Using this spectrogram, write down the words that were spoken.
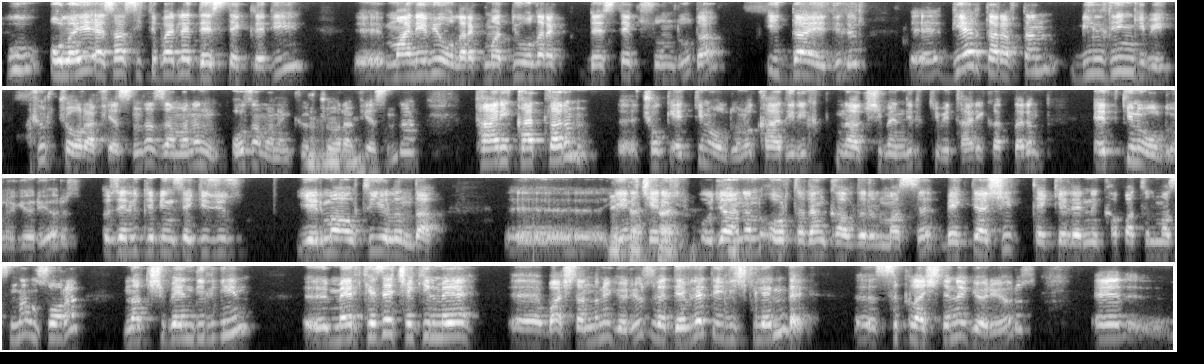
bu olayı esas itibariyle desteklediği, e, manevi olarak, maddi olarak destek sunduğu da iddia edilir. E, diğer taraftan bildiğin gibi Kürt coğrafyasında zamanın o zamanın Kürt hı. coğrafyasında tarikatların e, çok etkin olduğunu, Kadirilik, Nakşibendilik gibi tarikatların etkin olduğunu görüyoruz. Özellikle 1826 yılında e, Yeniçeri Ocağı'nın ortadan kaldırılması, Bektaşi tekkelerinin kapatılmasından sonra Nakşibendiliğin e, merkeze çekilmeye e, başlandığını görüyoruz ve devlet ilişkilerinin de e, sıklaştığını görüyoruz. E,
